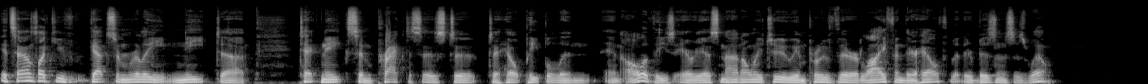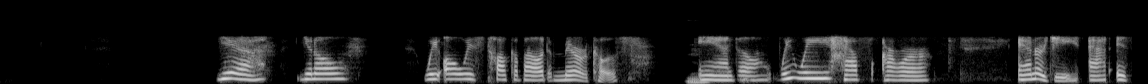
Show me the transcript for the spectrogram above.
it sounds like you've got some really neat uh, techniques and practices to to help people in in all of these areas not only to improve their life and their health but their business as well. Yeah. You know we always talk about miracles. Mm. and uh, when we have our energy at its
